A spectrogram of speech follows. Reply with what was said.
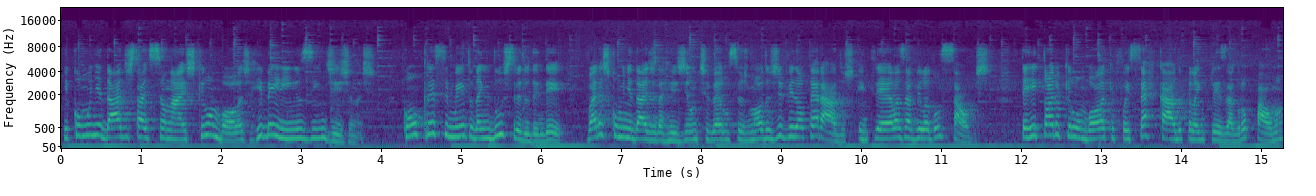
e comunidades tradicionais quilombolas, ribeirinhos e indígenas. Com o crescimento da indústria do dendê, várias comunidades da região tiveram seus modos de vida alterados, entre elas a Vila Gonçalves território quilombola que foi cercado pela empresa Agropalma,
